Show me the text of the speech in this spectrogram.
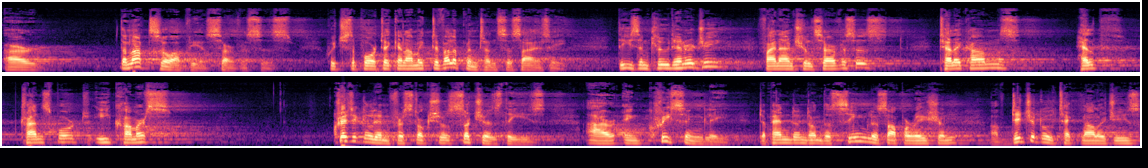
are the not so obvious services which support economic development and society. These include energy, financial services, telecoms, health, transport, e commerce. Critical infrastructures such as these are increasingly dependent on the seamless operation of digital technologies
